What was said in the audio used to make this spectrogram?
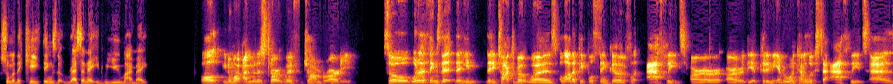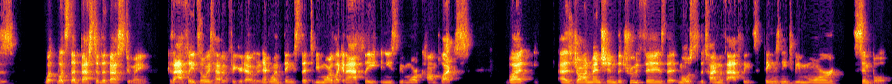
some of the key things that resonated with you, my mate? Well, you know what? I'm going to start with John Berardi. So one of the things that, that he that he talked about was a lot of people think of like, athletes are are the epitome. Everyone kind of looks to athletes as what what's the best of the best doing because athletes always have it figured out. And everyone thinks that to be more like an athlete, it needs to be more complex. But as John mentioned, the truth is that most of the time with athletes, things need to be more simple.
